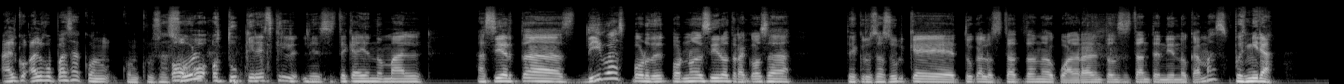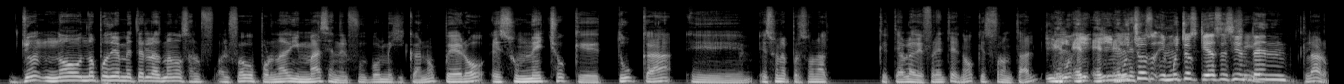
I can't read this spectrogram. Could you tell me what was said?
algo, algo pasa con, con Cruz Azul. o- o tú crees que le- les esté cayendo mal a ciertas divas, por, de- por no decir otra cosa, de Cruz Azul que Tuca los está tratando de cuadrar, entonces están tendiendo camas? Pues mira, yo no, no podría meter las manos al, al fuego por nadie más en el fútbol mexicano, pero es un hecho que Tuca eh, es una persona que te habla de frente, ¿no? Que es frontal. Y, Él- mu- él- y- él- y él es- muchos, y muchos que ya se sienten claro.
